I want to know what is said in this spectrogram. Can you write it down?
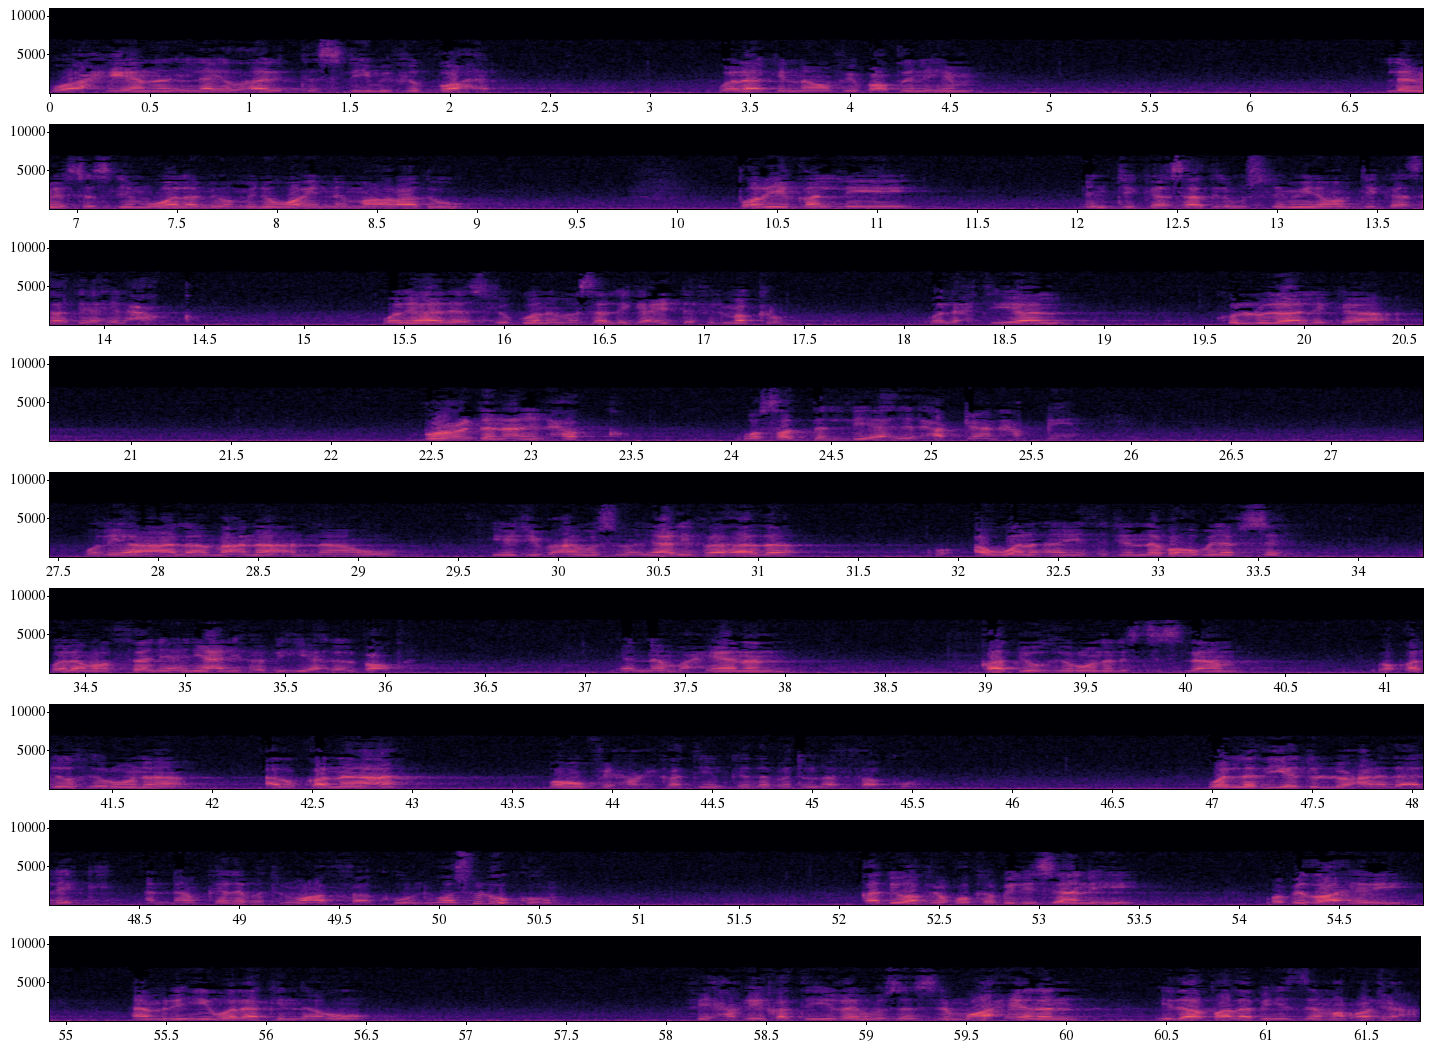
وأحيانا إلى إظهار التسليم في الظاهر ولكنهم في باطنهم لم يستسلموا ولم يؤمنوا وإنما أرادوا طريقا لانتكاسات المسلمين وانتكاسات أهل الحق. ولهذا يسلكون مسالك عدة في المكر والاحتيال كل ذلك بعدا عن الحق وصدا لأهل الحق عن حقهم. على معنى أنه يجب على المسلم أن يعرف هذا أولا أن يتجنبه بنفسه والأمر الثاني أن يعرف به أهل الباطل. لأنهم أحيانا قد يظهرون الاستسلام وقد يظهرون القناعة وهم في حقيقتهم كذبة أفاكون والذي يدل على ذلك أنهم كذبة وأفاكون هو سلوكهم. قد يوافقك بلسانه وبظاهر أمره ولكنه في حقيقته غير مستسلم وأحيانا إذا طال به الزمن رجع.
